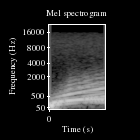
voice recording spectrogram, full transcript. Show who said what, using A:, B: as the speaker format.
A: Woo!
